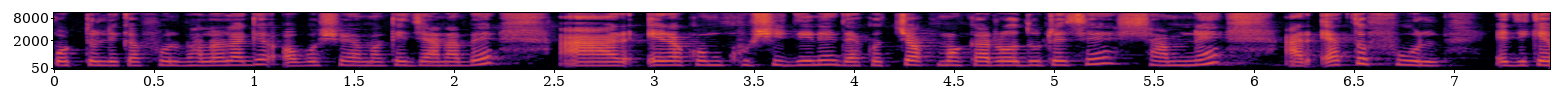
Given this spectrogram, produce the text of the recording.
পর্তলিকা ফুল ভালো লাগে অবশ্যই আমাকে জানাবে। আর এরকম খুশি দিনে দেখো চকমকা রোদ উঠেছে সামনে। আর এত ফুল। এদিকে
